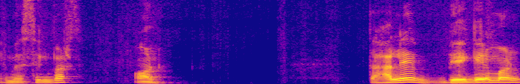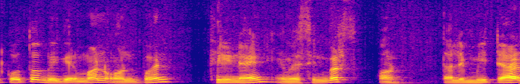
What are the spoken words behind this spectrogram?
m s inverse one তাহলে বেগের মান কত? বেগের মান one point three nine m s inverse one তাহলে মিটার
